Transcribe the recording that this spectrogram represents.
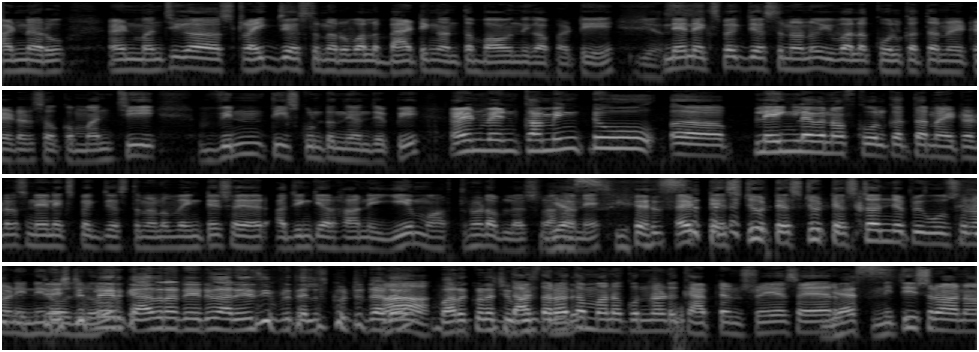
ఆడినారు అండ్ మంచిగా స్ట్రైక్ చేస్తున్నారు. వాళ్ళ బ్యాటింగ్ అంతా బాగుంది కాబట్టి. నేను ఎక్స్పెక్ట్ చేస్తున్నాను ఇవాళ కోల్కతా నైట్ రైడర్స్ ఒక మంచి విన్ తీసుకుంటుంది అని చెప్పి. And when coming to playing eleven of Kolkata Knight Riders నేను ఎక్స్పెక్ట్ చేస్తున్నాను. వెంకటేష్ అయ్యర్ అజింక్య రహానే ఏం మారుతున్నాడు Abhilash Rahane? Test test test అని చెప్పి కూర్చున్నాడు ఇన్ని టెస్ట్ రోజులు. ప్లేయర్ కాదురా నేను అనేసి ఇప్పుడు తెలుసుకుంటున్నాడు. కూడా దాని తర్వాత మనకున్నాడు captain Shreyas Iyer. Nitish Rana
